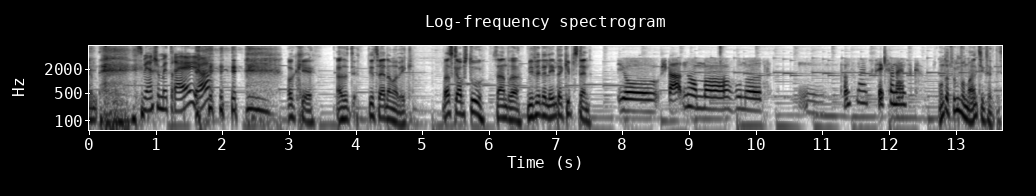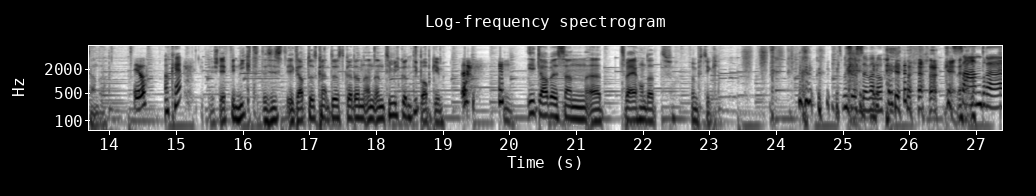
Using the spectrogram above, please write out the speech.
Ähm, Das wären schon mit drei, ja? okay, also die, die zwei da mal weg. Was glaubst du, Sandra? Wie viele Länder gibt's denn? Ja, Staaten haben wir 195, 96. 195, sagt die Sandra. Ja. Okay. Steffi nickt. Das ist, ich glaube, du hast, hast gerade einen, einen, einen ziemlich guten Tipp abgegeben. Hm. Ich glaube, es sind äh, 250. Jetzt muss er selber noch. Sandra,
